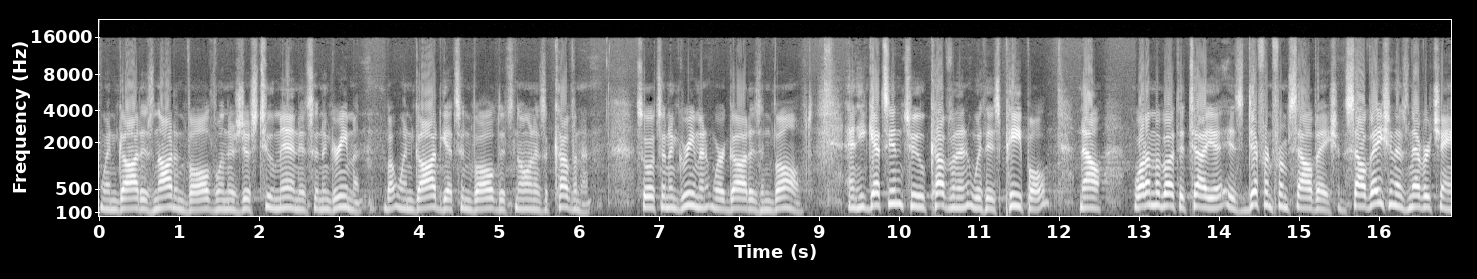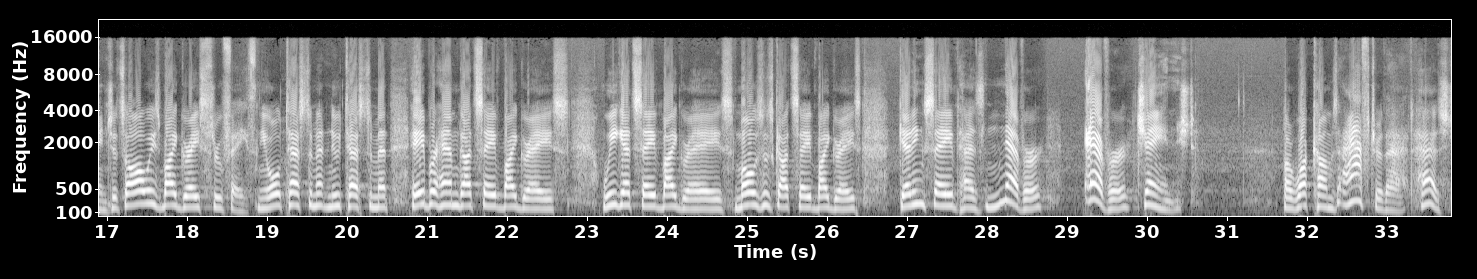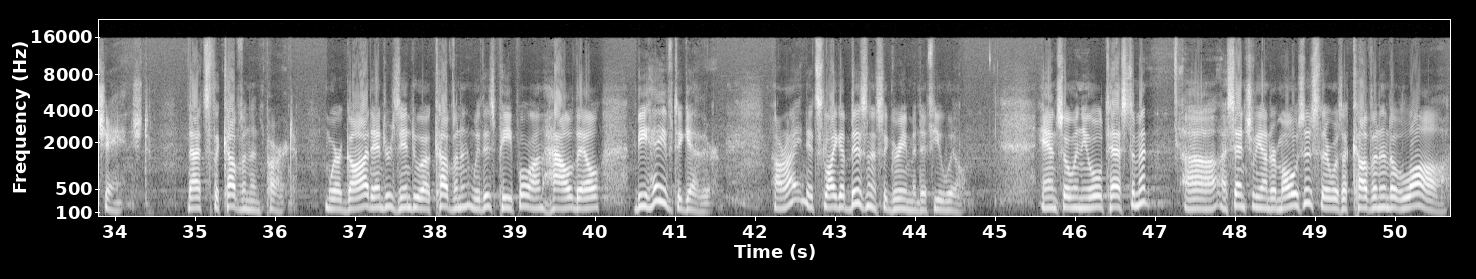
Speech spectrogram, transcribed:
When God is not involved, when there's just two men, it's an agreement. But when God gets involved, it's known as a covenant. So it's an agreement where God is involved. And he gets into covenant with his people. Now, what I'm about to tell you is different from salvation. Salvation has never changed. It's always by grace through faith. In the Old Testament, New Testament, Abraham got saved by grace. We get saved by grace. Moses got saved by grace. Getting saved has never, ever changed. But what comes after that has changed. That's the covenant part, where God enters into a covenant with his people on how they'll behave together. All right? It's like a business agreement, if you will. And so in the Old Testament, uh, essentially under Moses, there was a covenant of law.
